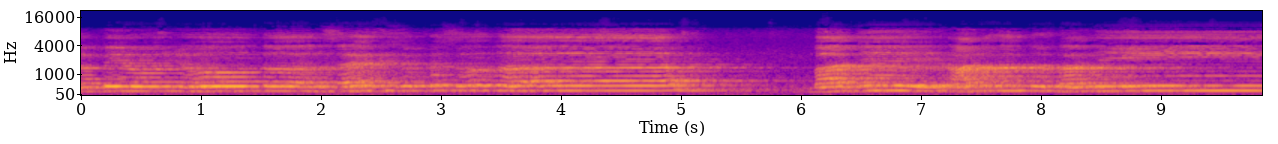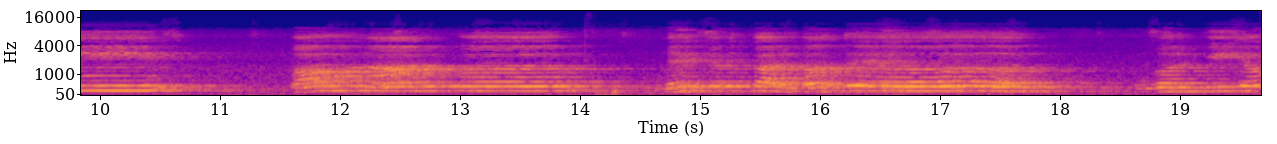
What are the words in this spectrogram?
ਕਲਪਿਓ ਜੋਤ ਸਹਿਜ ਸੁਖ ਸੋਭਾ ਬਾਜੇ ਅਨੰਤ ਬਾਣੀ ਪਾਉ ਨਾਨਕ ਮੈਂ ਜਨ ਘਰ ਬੰਦਿਓ ਵਰਗਿਓ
